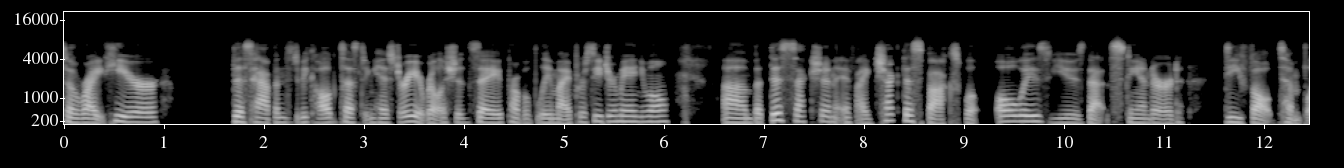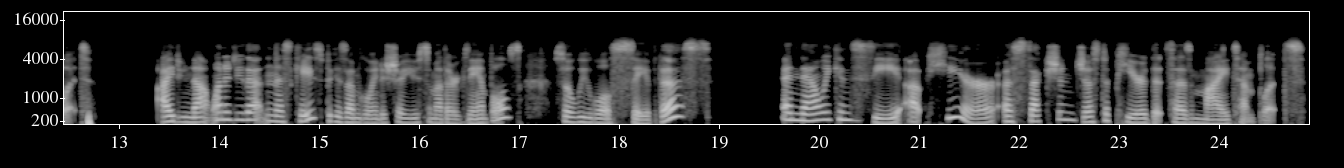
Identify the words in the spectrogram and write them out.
So right here, this happens to be called testing history. It really should say probably my procedure manual. Um, but this section, if I check this box, will always use that standard default template. I do not want to do that in this case because I'm going to show you some other examples. So we will save this. And now we can see up here, a section just appeared that says My Templates.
